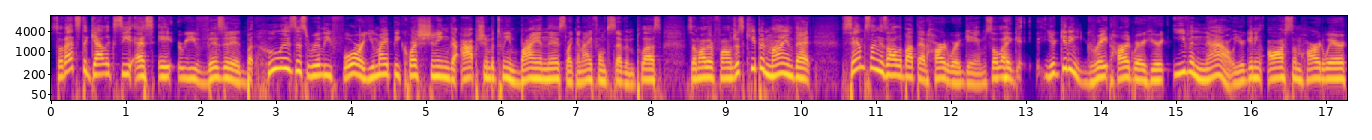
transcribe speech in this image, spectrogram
So that's the Galaxy S8 Revisited, but who is this really for? You might be questioning the option between buying this like an iPhone 7 Plus, some other phone. Just keep in mind that Samsung is all about that hardware game. So like you're getting great hardware here even now. You're getting awesome hardware.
